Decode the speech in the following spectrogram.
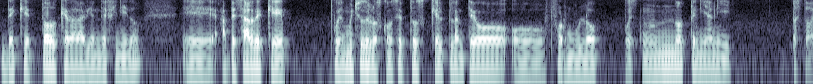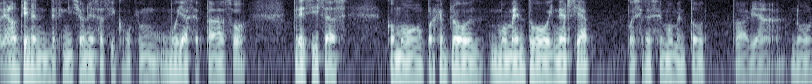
de que todo quedara bien definido, a pesar de que pues muchos de los conceptos que él planteó o formuló pues no tenían y pues todavía no tienen definiciones así como que muy aceptadas o precisas como por ejemplo momento o inercia pues en ese momento todavía no,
